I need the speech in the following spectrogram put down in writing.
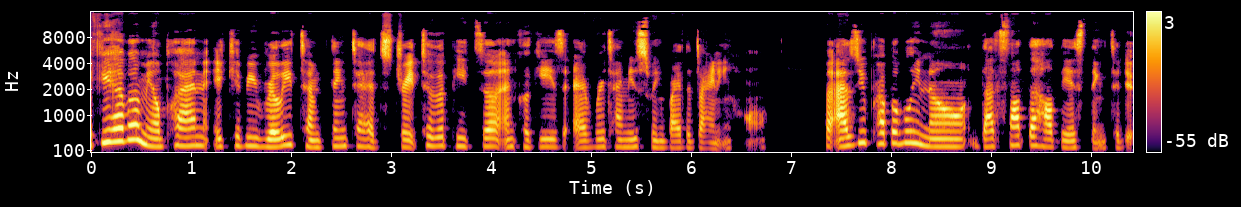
If you have a meal plan, it can be really tempting to head straight to the pizza and cookies every time you swing by the dining hall. But as you probably know, that's not the healthiest thing to do.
